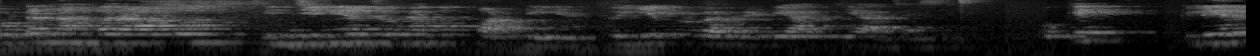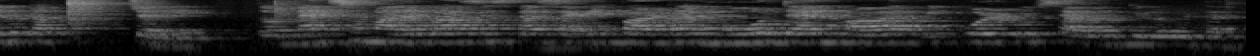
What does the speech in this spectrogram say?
टोटल नंबर ऑफ़ इंजीनियर जो है वो फोर्टी है। तो ये प्रोबेबिलिटी आपकी आ जाएगी। ओके क्लियर है बेटा? चलिए। तो नेक्स्ट हमारे पास इसका सेकंड पार्ट है। More than or equal to seven kilometre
